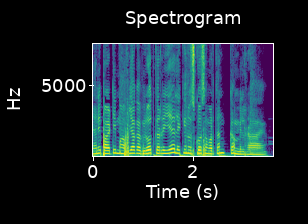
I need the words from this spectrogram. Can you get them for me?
यानी पार्टी माफिया का विरोध कर रही है, लेकिन उसको समर्थन कम मिल रहा है।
